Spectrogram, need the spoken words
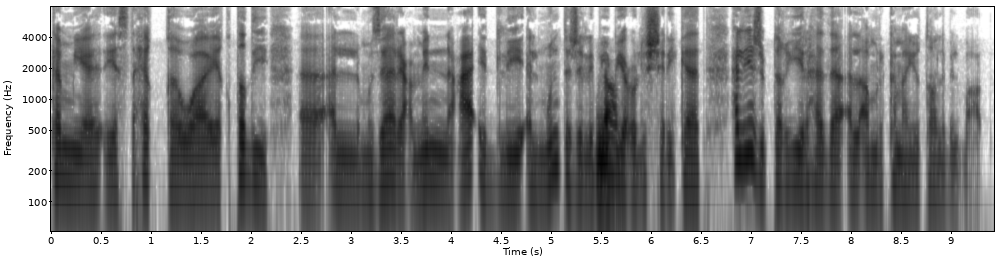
كم يستحق ويقتضي المزارع من عائد للمنتج اللي بيبيعه نعم. للشركات هل يجب تغيير هذا الأمر كما يطالب البعض؟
